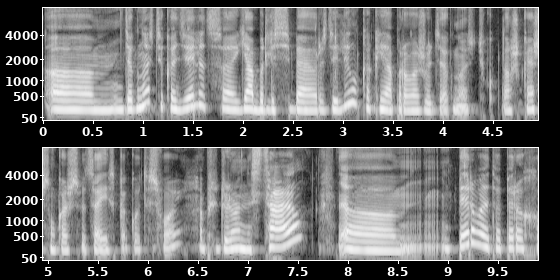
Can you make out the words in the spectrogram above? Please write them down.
э, диагностика делится, я бы для себя разделила, как я провожу диагностику, потому что, конечно, у каждого спеца есть какой-то свой определенный стайл. Э, первое, это, во-первых,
